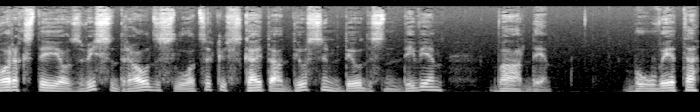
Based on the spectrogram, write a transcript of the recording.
norakstīja uz visu draudzes locekļu skaitā 222 vārdiem. Būvvieta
